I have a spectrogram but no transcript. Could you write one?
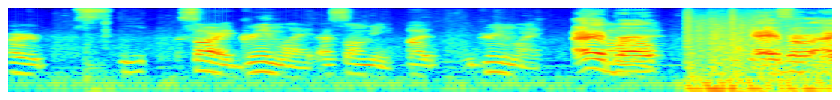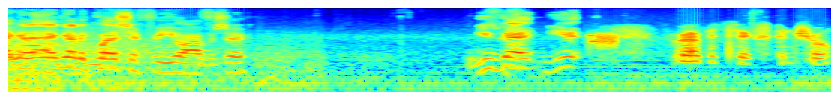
Or, sorry, green light. That's on me. But green light. Hey, bro. Uh, Hey, bro. I got a, I got a question for you, officer. You got you Rapid 6 control.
